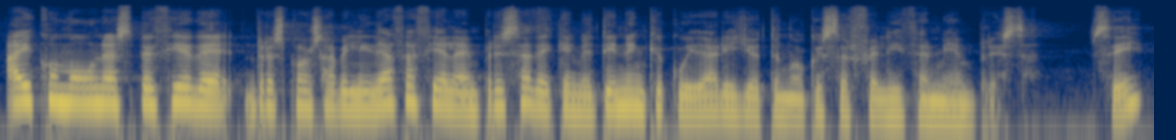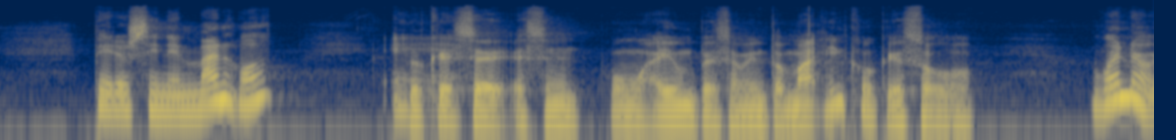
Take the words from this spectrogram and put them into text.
hay como una especie de responsabilidad hacia la empresa de que me tienen que cuidar y yo tengo que ser feliz en mi empresa, ¿sí? Pero sin embargo... Creo que ese, hay un pensamiento mágico que eso... Bueno,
